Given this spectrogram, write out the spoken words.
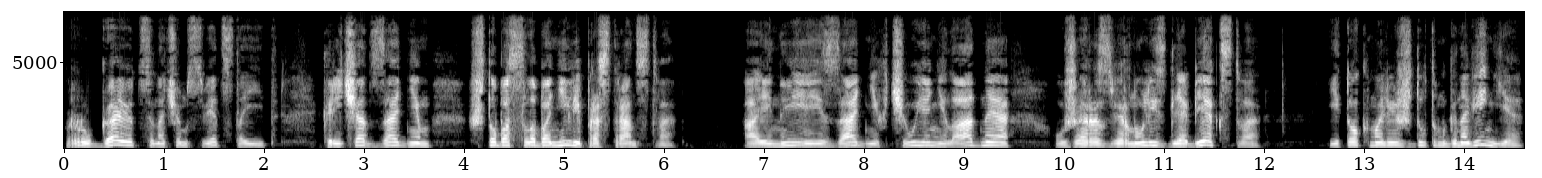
ругаются, на чем свет стоит, кричат задним, чтобы ослабонили пространство, а иные из задних, чуя неладное, уже развернулись для бегства, и токмо лишь ждут мгновенья,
